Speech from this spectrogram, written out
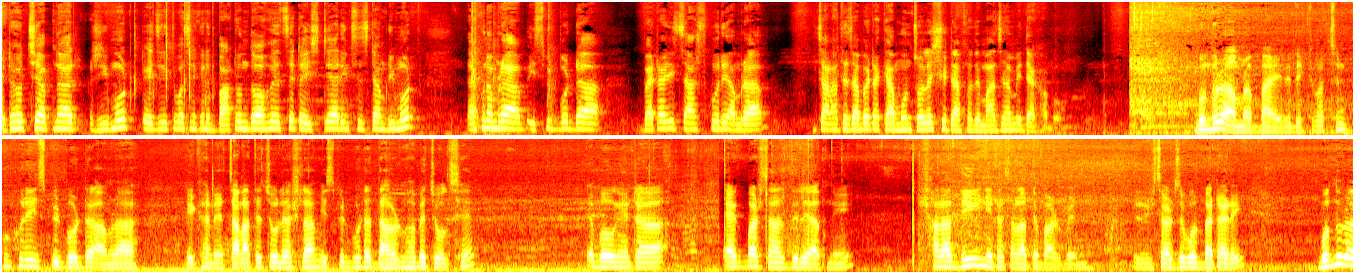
এটা হচ্ছে আপনার রিমোট এই যে দেখতে পাচ্ছেন এখানে বাটন দেওয়া হয়েছে, এটা স্টিয়ারিং সিস্টেম রিমোট এখন আমরা স্পিড বোর্ডটা ব্যাটারি চার্জ করে আমরা চালাতে যাব, এটা কেমন চলে সেটা আপনাদের মাঝে আমি দেখাবো। বন্ধুরা, আমরা বাইরে দেখতে পাচ্ছেন পুকুরে স্পিড বোর্ডটা আমরা এখানে চালাতে চলে আসলাম। স্পিড বোর্ডটা দারুণভাবে চলছে এবং এটা একবার চার্জ দিলে আপনি সারাদিন এটা চালাতে পারবেন। রিচার্জেবল ব্যাটারি বন্ধুরা,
